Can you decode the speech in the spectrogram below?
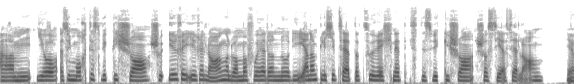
Ähm, ja, also ich mache das wirklich schon, schon irre, irre lang. Und wenn man vorher dann nur die ehrenamtliche Zeit dazu rechnet, ist das wirklich schon, schon sehr, sehr lang. Ja.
